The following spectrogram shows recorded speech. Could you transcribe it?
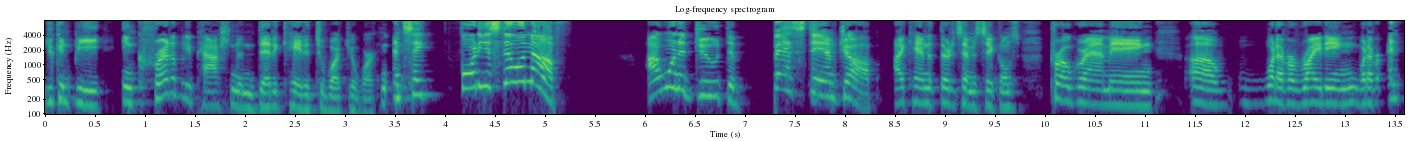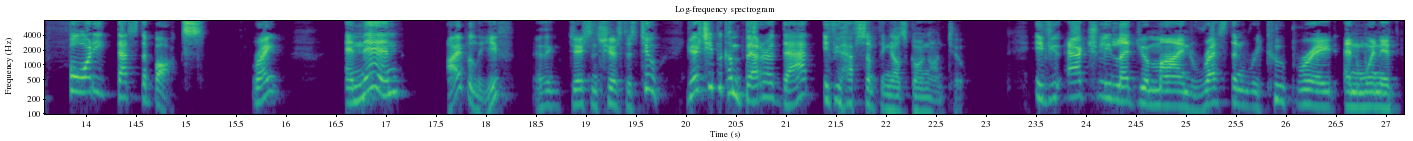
you can be incredibly passionate and dedicated to what you're working and say 40 is still enough. I want to do the best damn job I can at 37 Signals, programming, uh, whatever, writing, whatever. And 40, that's the box, right? And then I believe, I think Jason shares this too, you actually become better at that if you have something else going on too. If you actually let your mind rest and recuperate, and when it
